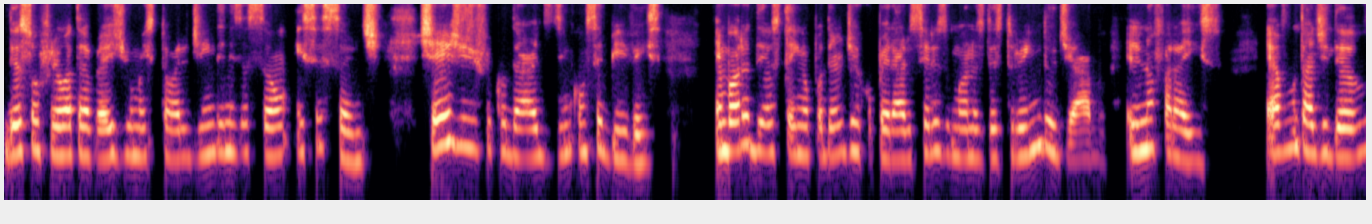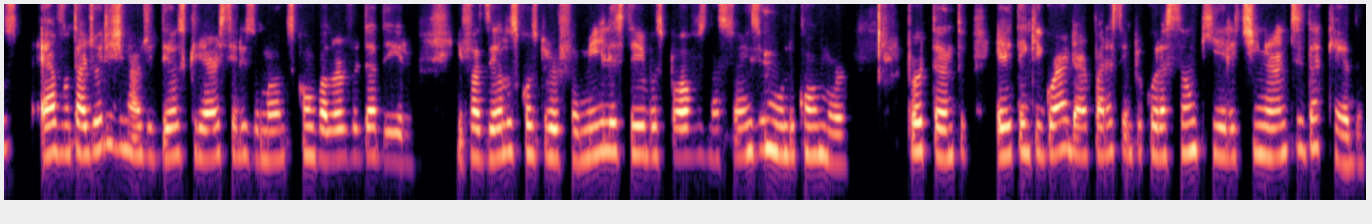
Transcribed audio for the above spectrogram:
Deus sofreu através de uma história de indenização incessante, cheia de dificuldades inconcebíveis. Embora Deus tenha o poder de recuperar os seres humanos destruindo o diabo, ele não fará isso. É a vontade de Deus, é a vontade original de Deus criar seres humanos com valor verdadeiro e fazê-los construir famílias, tribos, povos, nações e o mundo com amor. Portanto, ele tem que guardar para sempre o coração que ele tinha antes da queda.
